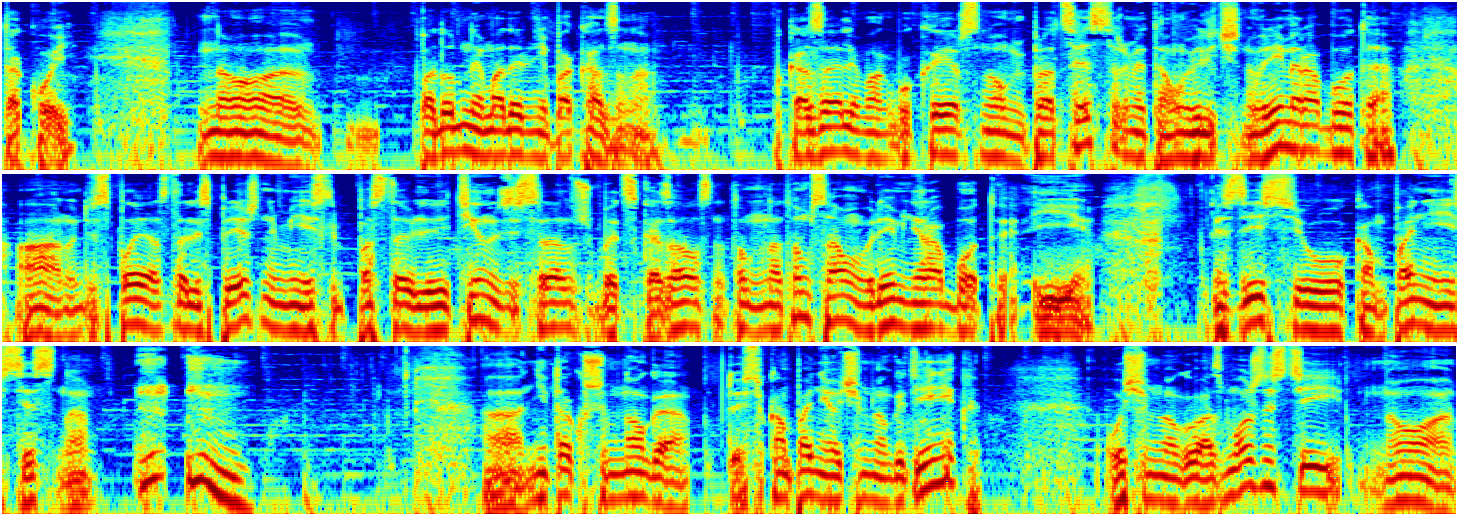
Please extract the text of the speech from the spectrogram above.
такой. Но подобная модель не показана показали MacBook Air с новыми процессорами, там увеличено время работы, а, но дисплеи остались прежними. Если бы поставили ретину, здесь сразу же бы это сказалось на том, на том самом времени работы. И здесь у компании, естественно, а, не так уж и много, то есть у компании очень много денег, очень много возможностей, но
